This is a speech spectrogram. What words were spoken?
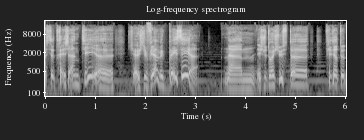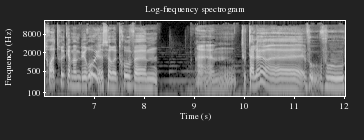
c'est très gentil. je, viens avec plaisir. Je dois juste finir deux, trois trucs à mon bureau et on se retrouve tout à l'heure. vous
